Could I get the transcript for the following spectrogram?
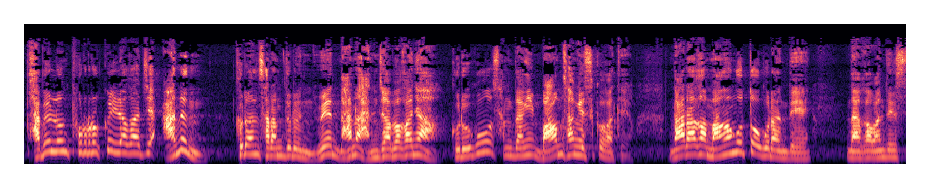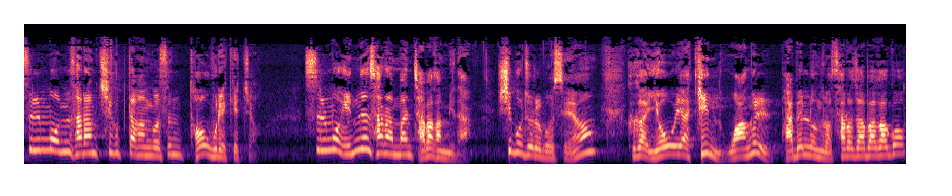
바벨론 포로로 끌려가지 않은 그런 사람들은 왜 나는 안 잡아가냐? 그러고 상당히 마음 상했을 것 같아요. 나라가 망한 것도 억울한데 나가 완전히 쓸모없는 사람 취급당한 것은 더 억울했겠죠. 쓸모 있는 사람만 잡아갑니다. 15절을 보세요. 그가 여호야 긴 왕을 바벨론으로 사로잡아가고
